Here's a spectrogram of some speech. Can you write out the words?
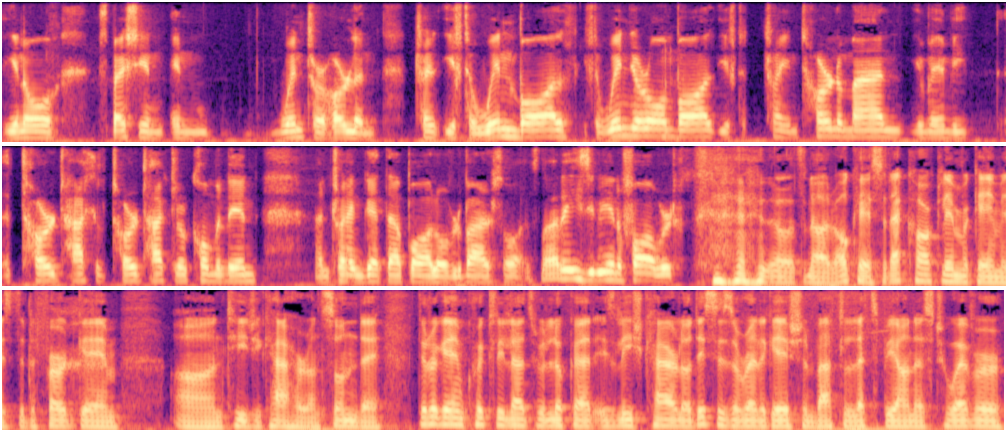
You know, especially in, in winter hurling, trying you have to win ball, you have to win your own ball, you have to try and turn a man. You maybe a third tackle, third tackler coming in and try and get that ball over the bar. So it's not easy being a forward. no, it's not. Okay, so that Cork Limerick game is the deferred game on TG4 on Sunday. The other game, quickly, lads, we'll look at is Laois Carlow. This is a relegation battle. Let's be honest. Whoever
